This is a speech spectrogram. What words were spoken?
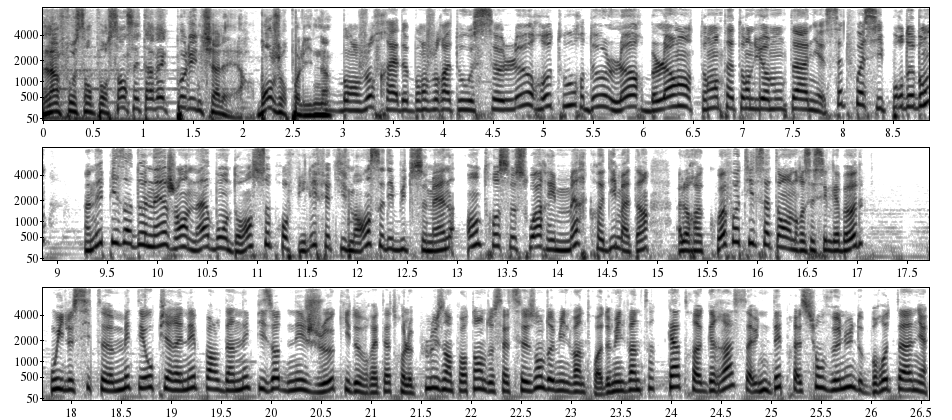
L'info 100%, c'est avec Pauline Chalère. Bonjour Pauline. Bonjour Fred, bonjour à tous. Le retour de l'or blanc, tant attendu en montagne, cette fois-ci pour de bon. Un épisode de neige en abondance se profile effectivement ce début de semaine entre ce soir et mercredi matin. Alors à quoi faut-il s'attendre, Cécile Gabod? Oui, le site Météo Pyrénées parle d'un épisode neigeux qui devrait être le plus important de cette saison 2023-2024 grâce à une dépression venue de Bretagne.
